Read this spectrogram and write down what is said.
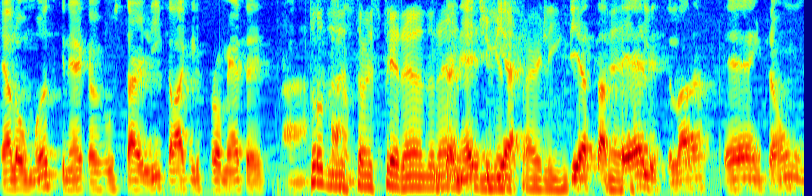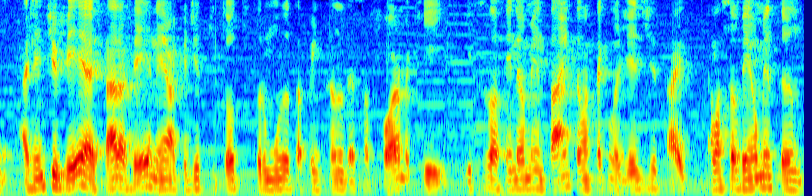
Elon Musk, né, é o Starlink lá que ele promete. A, Todos a, estão esperando, né? Internet via, Starlink. via satélite é. lá. É, então a gente vê, a Star vê, né? Eu acredito que todo, todo mundo está pensando dessa forma que isso só tende a aumentar. Então as tecnologias digitais elas só vêm aumentando.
